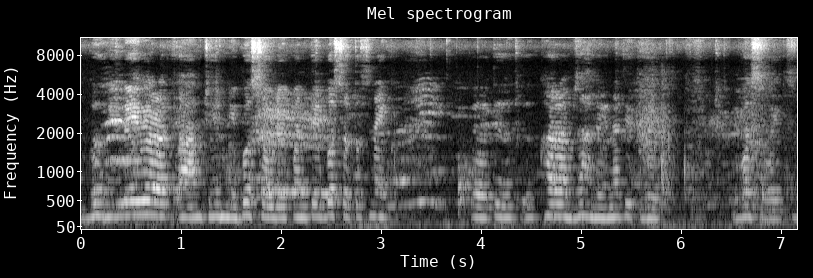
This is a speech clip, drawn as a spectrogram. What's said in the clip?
घरी लई वेळात आमच्या ह्यांनी बसवले पण ते बसतच नाही ते खराब आहे ना तिथलं बसवायचं.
